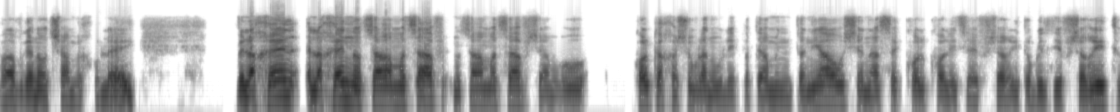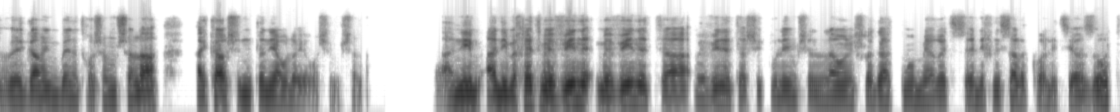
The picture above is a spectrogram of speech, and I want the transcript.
וההפגנות שם וכולי, ולכן נוצר המצב, נוצר המצב שאמרו, כל כך חשוב לנו להיפטר מנתניהו, שנעשה כל קואליציה אפשרית או בלתי אפשרית, וגם עם בנט ראש הממשלה, העיקר שנתניהו לא יהיה ראש הממשלה. אני, אני בהחלט מבין, מבין, את ה, מבין את השיקולים של למה מפלגה כמו מרצ נכנסה לקואליציה הזאת.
